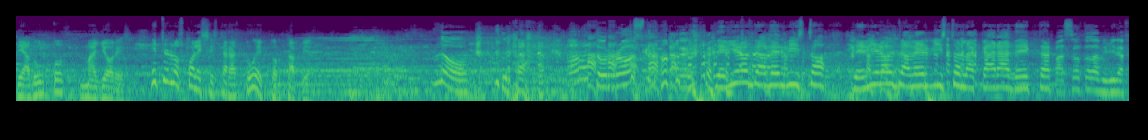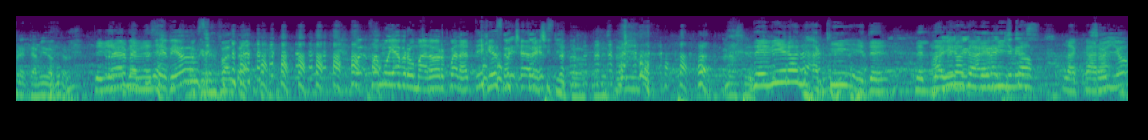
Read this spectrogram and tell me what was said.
de adultos mayores, entre los cuales estarás tú, Héctor Tapia. No. ¡Ah, tu rostro! Debieron de haber visto, debieron de haber visto la cara de Héctor. Pasó toda mi vida frente a mí, doctor. Realmente se vio. Lo que me falta. Fue, fue muy abrumador para ti escuchar estoy esto. chiquito, pero estoy... pero sí. Debieron aquí, eh, de- de- Ay, debieron de haber caray, ¿quién visto la cara. ¿Soy yo?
